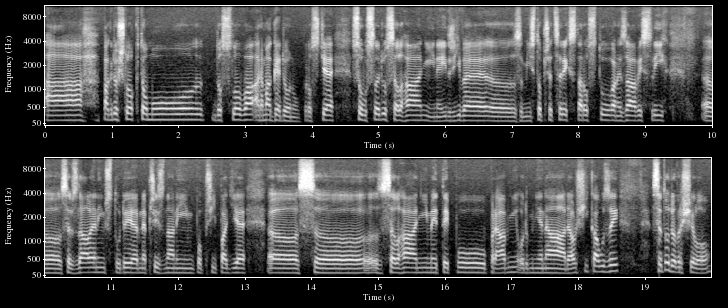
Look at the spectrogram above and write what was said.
a pak došlo k tomu doslova Armagedonu, prostě sousledu selhání. Nejdříve eh, z místo předsedých starostů a nezávislých eh, se vzdáleným studiem, nepřiznaným, po případě eh, s selháními typu právní odměna a další kauzy, se to dovršilo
